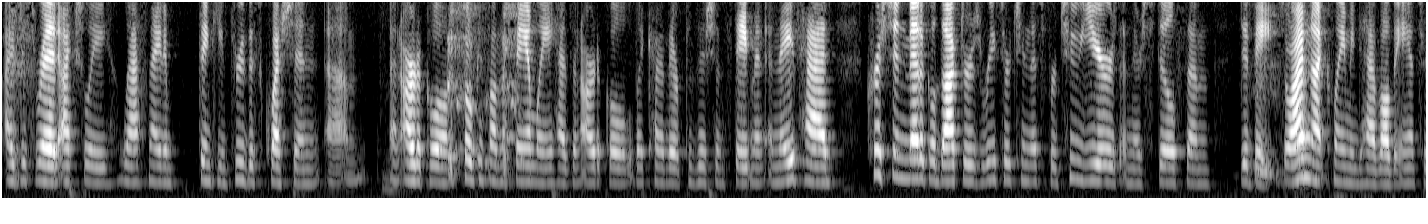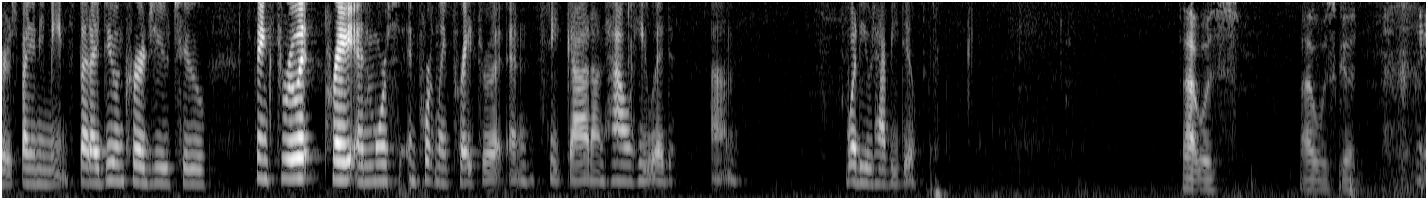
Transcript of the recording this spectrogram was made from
i just read actually last night I'm thinking through this question, um, an article, on Focus on the Family, has an article, like kind of their position statement, and they've had Christian medical doctors researching this for two years, and there's still some debate. So I'm not claiming to have all the answers by any means, but I do encourage you to think through it, pray, and more importantly, pray through it and seek God on how He would, um, what He would have you do. That was, that was good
